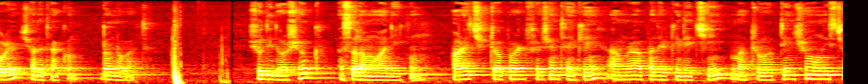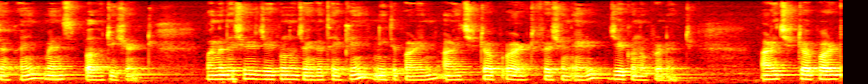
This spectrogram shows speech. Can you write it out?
করে সাথে থাকুন। ধন্যবাদ। সুদী দর্শক, আসসালামু আলাইকুম। আরএচ টপার ফ্যাশন থেকে আমরা আপনাদেরকে দিচ্ছি মাত্র তিনশো উনিশ টাকায় মেন্স পালো টি শার্ট বাংলাদেশের যে কোনো জায়গা থেকে নিতে পারেন আরএচ টপ ওয়ার্ল্ড ফ্যাশন এর যে কোনো product RH top world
